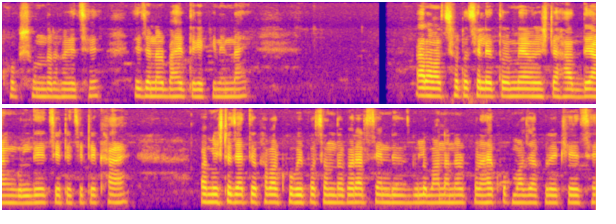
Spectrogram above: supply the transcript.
খুব সুন্দর হয়েছে, এই জন্য আর বাইরে থেকে কিনে নাই। আর আমার ছোট ছেলে তো ম্যানেজটা হাত দিয়ে আঙ্গুল দিয়ে চেটে চেটে খায়। বা মিষ্টি জাতীয় খাবার খুবই পছন্দ করে, আর স্যান্ডউইচগুলো বানানোর পর খুব মজা করে খেয়েছে।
